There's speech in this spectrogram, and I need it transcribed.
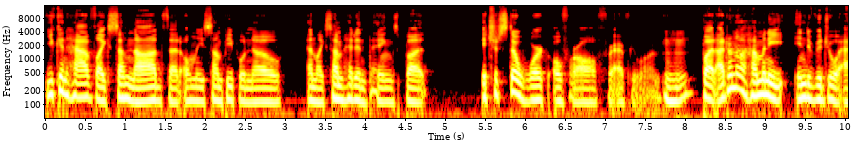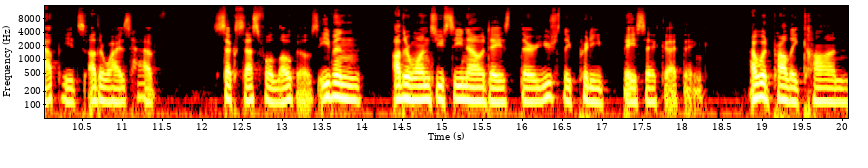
you can have like some nods that only some people know and like some hidden things, but it should still work overall for everyone. Mm-hmm. But I don't know how many individual athletes otherwise have successful logos. Even other ones you see nowadays, they're usually pretty basic, I think. I would probably con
